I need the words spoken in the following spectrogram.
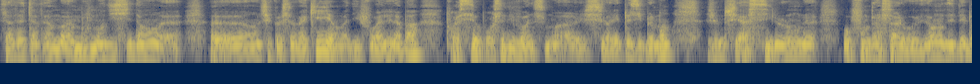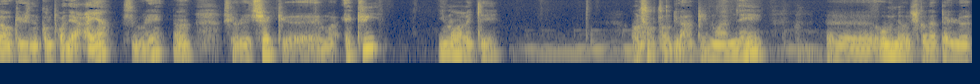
ça devait être un, mouvement dissident en Tchécoslovaquie. On m'a dit il faut aller là-bas pour assister au procès du Vons. Moi, je suis allé paisiblement. Je me suis assis le long de, au fond de la salle, au long des débats auxquels je ne comprenais rien si vous voulez, hein, parce que le tchèque, euh, moi. Et puis, ils m'ont arrêté en sortant de là, puis ils m'ont amené euh, au, ce qu'on appelle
